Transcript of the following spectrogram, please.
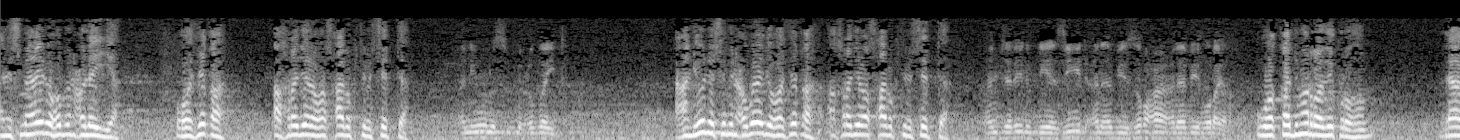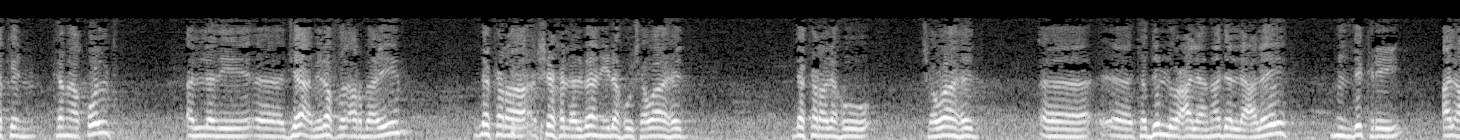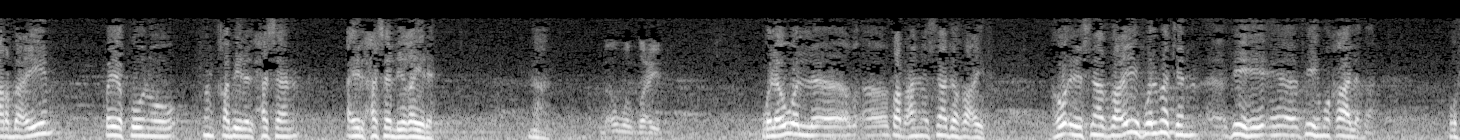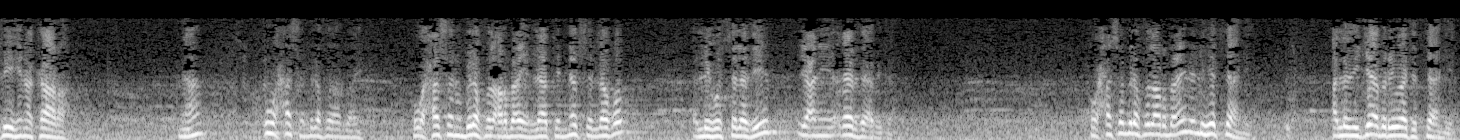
عن إسماعيل وهو بن علية وهو ثقة أخرج له أصحاب كتب الستة. عن يونس بن عبيد. عن يونس بن عبيد وهو ثقة أخرج له أصحاب كتب الستة. عن جرير بن يزيد عن أبي زرعة عن أبي هريرة. وقد مر ذكرهم لكن كما قلت الذي آه، جاء بلفظ الأربعين ذكر الشيخ الألباني له شواهد ذكر له شواهد آه، آه، تدل على ما دل عليه. من ذكر الأربعين فيكون من قبيل الحسن أي الحسن لغيره. نعم. الأول ضعيف. والأول طبعا إسناده ضعيف. هو الإسناد ضعيف والمتن فيه فيه مخالفة وفيه نكارة. نعم. هو حسن بلفظ الأربعين. هو حسن بلفظ الأربعين لكن نفس اللفظ اللي هو الثلاثين يعني غير ثابتة. هو حسن بلفظ الأربعين اللي هي الثانية. الذي جاء بالرواية الثانية.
